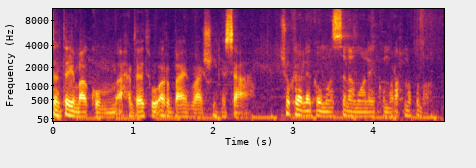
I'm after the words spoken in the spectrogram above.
تنتهي معكم أحداث 24 ساعة. شكرا لكم. والسلام عليكم ورحمة الله.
